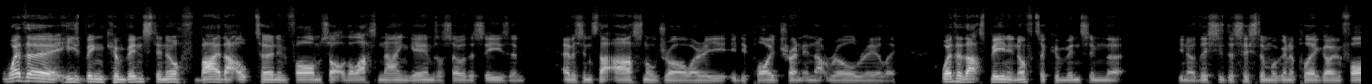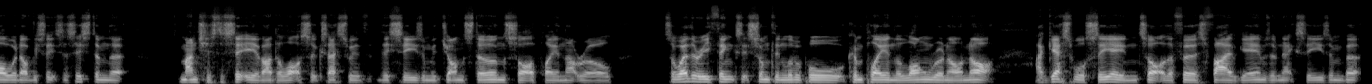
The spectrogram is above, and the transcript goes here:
Whether he's been convinced enough by that upturn in form, sort of the last nine games or so of the season, ever since that Arsenal draw where he, he deployed Trent in that role, really, whether that's been enough to convince him that, you know, this is the system we're going to play going forward. Obviously, it's a system that Manchester City have had a lot of success with this season with John Stones sort of playing that role so whether he thinks it's something Liverpool can play in the long run or not, I guess we'll see in sort of the first five games of next season. But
